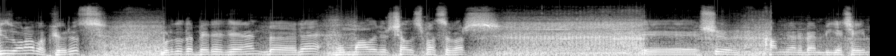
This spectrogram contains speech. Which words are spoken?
Biz ona bakıyoruz. Burada da belediyenin böyle hummalı bir çalışması var. Ee, şu kamyonu ben bir geçeyim.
